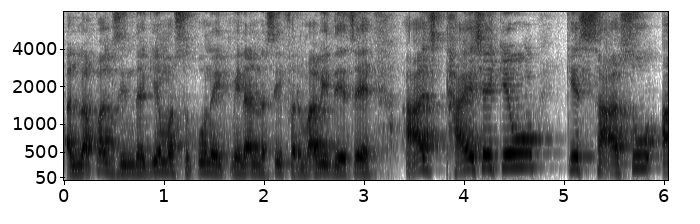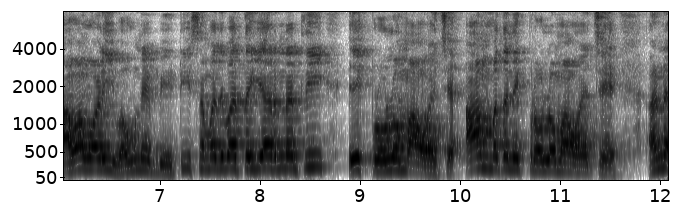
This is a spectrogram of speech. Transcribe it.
અલ્લાહ પાક જિંદગીમાં સુકૂન ઇતમિનાન નસીબ ફરમાવી દે છે. આજ થાય છે કેવું? કે સાસુ આવાવાળી વહુને બેટી સમજવા તૈયાર નથી, એક પ્રોબ્લેમમાં હોય છે. આમ મતન એક પ્રોબ્લેમ હોય છે. અને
